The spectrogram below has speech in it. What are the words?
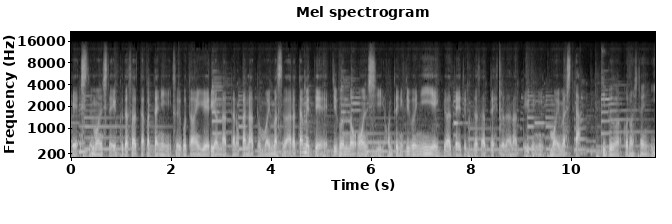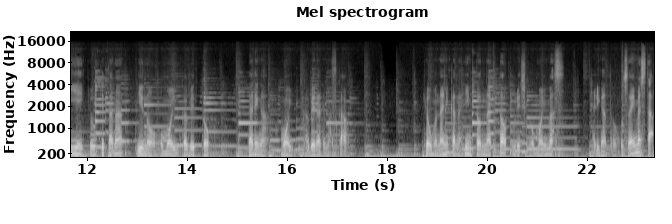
て質問してくださった方にそういうことが言えるようになったのかなと思います。改めて自分の恩師本当に自分にいい影響を与えてくださった人だなっていうふうに思いました。自分はこの人にいい影響を受けたなっていうのを思い浮かべると誰が思い浮かべられますか？今日も何かのヒントになると嬉しく思います。ありがとうございました。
